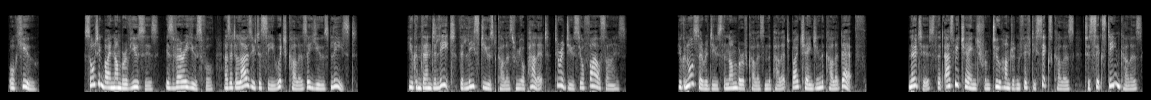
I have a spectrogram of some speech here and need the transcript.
or hue. Sorting by number of uses is very useful as it allows you to see which colours are used least. You can then delete the least used colours from your palette to reduce your file size. You can also reduce the number of colours in the palette by changing the colour depth. Notice that as we change from 256 colours to 16 colours,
